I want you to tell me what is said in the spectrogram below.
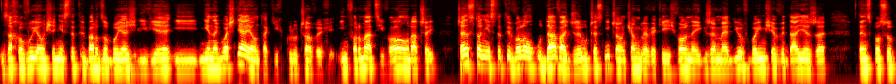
zachowują się niestety bardzo bojaźliwie i nie nagłaśniają takich kluczowych informacji. Wolą raczej, często niestety wolą udawać, że uczestniczą ciągle w jakiejś wolnej grze mediów, bo im się wydaje, że w ten sposób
